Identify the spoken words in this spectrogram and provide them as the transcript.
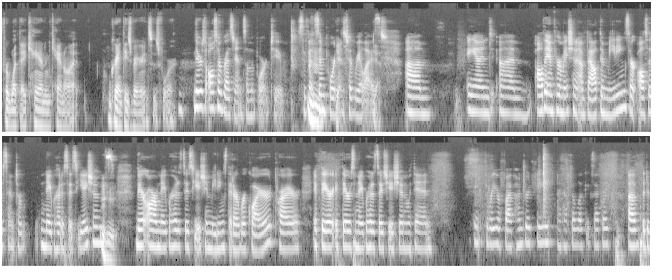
for what they can and cannot grant these variances for there's also residents on the board too so that's mm-hmm. important yes. to realize yes um, and um, all the information about the meetings are also sent to neighborhood associations. Mm-hmm. There are neighborhood association meetings that are required prior if there if there's a neighborhood association within I think three or five hundred feet. I'd have to look exactly of the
